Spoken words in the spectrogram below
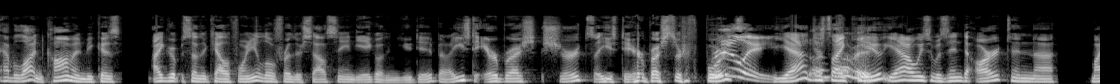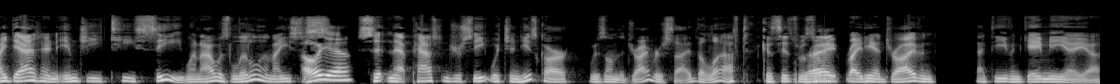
have a lot in common because I grew up in Southern California, a little further south San Diego than you did, but I used to airbrush shirts. I used to airbrush surfboards. Really? Yeah, just like it. you. Yeah, I always was into art and, uh, my dad had an MGTC when I was little and I used to Oh, s- yeah. sit in that passenger seat, which in his car was on the driver's side, the left, because his was Right. a right hand drive. And in fact, he even gave me a uh,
